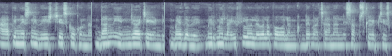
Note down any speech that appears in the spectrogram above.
హ్యాపీనెస్ని వేస్ట్ చేసుకోకుండా దాన్ని ఎంజాయ్ చేయండి. బై ద వే మీరు మీ లైఫ్లో లెవెలప్ అవ్వాలనుకుంటే మా ఛానల్ని సబ్స్క్రైబ్ చేసుకోండి.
